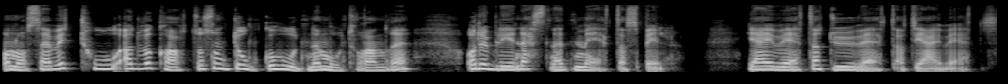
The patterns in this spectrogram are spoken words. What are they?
og nå ser vi to advokater som dunker hodene mot hverandre, og det blir nesten et metaspill. Jeg vet at du vet at jeg vet.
